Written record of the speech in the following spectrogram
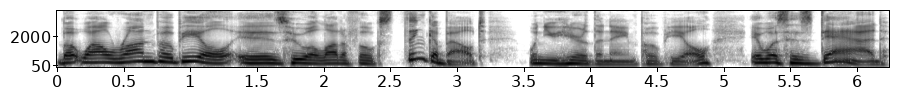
But while Ron Popeil is who a lot of folks think about when you hear the name Popeil, it was his dad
